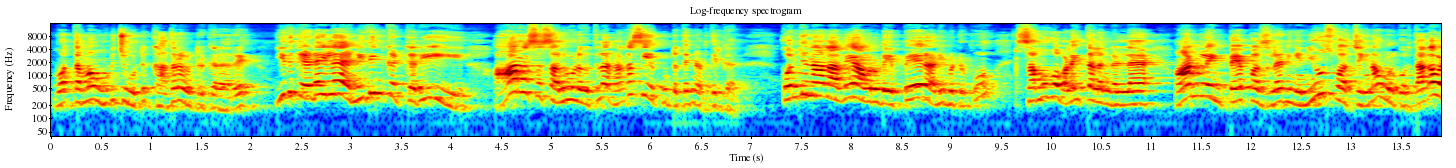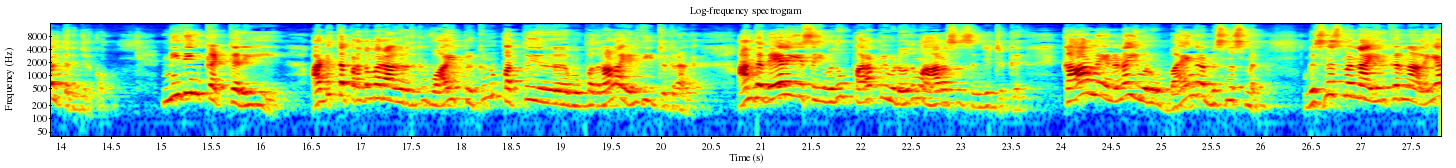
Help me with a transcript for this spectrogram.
மொத்தமாக முடிச்சு விட்டு கதற விட்டுருக்கிறாரு. இதுக்கு இடையில நிதின் கட்கரி ஆர்எஸ்எஸ் அலுவலகத்தில் ரகசிய கூட்டத்தை நடத்தியிருக்காரு. கொஞ்ச நாளாகவே அவருடைய பேர் அடிபட்டிருக்கும். சமூக வலைத்தளங்களில் ஆன்லைன் பேப்பர்ஸில் நீங்கள் நியூஸ் வாட்சிங்கன்னா உங்களுக்கு ஒரு தகவல் தெரிஞ்சிருக்கும். நிதின் கட்கரி அடுத்த பிரதமர் ஆகிறதுக்கு வாய்ப்பு இருக்குன்னு பத்து முப்பது நாளாக எழுதிட்டு இருக்கிறாங்க. அந்த வேலையை செய்வதும் பரப்பி விடுவதும் ஆர்எஸ்எஸ் செஞ்சிட்டு இருக்கு. காரணம் என்னன்னா இவர் ஒரு பயங்கர பிஸ்னஸ்மேன் பிஸ்னஸ்மேன் நான் இருக்கிறனாலயே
